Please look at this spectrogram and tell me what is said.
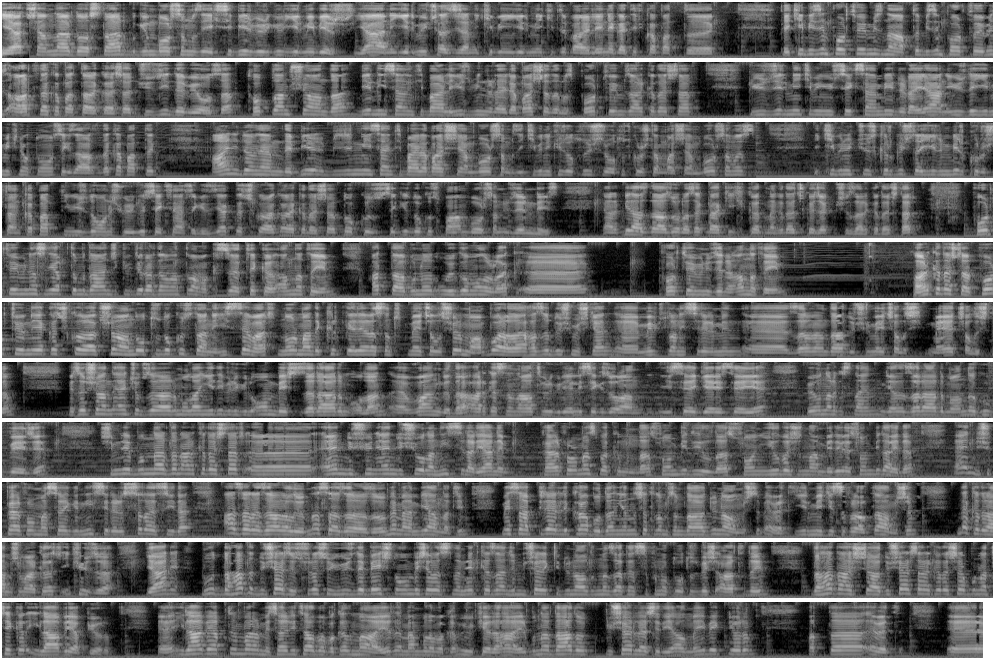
İyi akşamlar dostlar. Bugün borsamız eksi 1,21 yani 23 Haziran 2022 itibariyle negatif kapattık. Peki bizim portföyümüz ne yaptı? Bizim portföyümüz artıda kapattı arkadaşlar. Cüzi de bir olsa. Toplam şu anda 1 Nisan itibariyle 100 bin lirayla başladığımız portföyümüz arkadaşlar. 122.181 lira yani %22.18 artıda kapattık. Aynı dönemde 1, 1 Nisan itibariyle başlayan borsamız 2233 lira 30 kuruştan başlayan borsamız 2343 lira 21 kuruştan kapattı. %13,88. Yaklaşık olarak arkadaşlar 9 8 9 puan borsanın üzerindeyiz. Yani biraz daha zorlasak belki iki katına kadar çıkacakmışız arkadaşlar. Portföyümü nasıl yaptığımı daha önceki videolardan anlattım ama kısaca tekrar anlatayım. Hatta bunu uygulama olarak eee portföyümün üzerinden anlatayım. Arkadaşlar portföyümde yaklaşık olarak şu anda 39 tane hisse var. Normalde 40 ile arasında tutmaya çalışıyorum ama bu arada hazır düşmüşken e, mevcut olan hisselerimin e, zararını daha düşürmeye çalışmaya çalıştım. Mesela şu anda en çok zararım olan 7,15 zararım olan e, Wang'da, arkasından 6,58 olan ISGS'ye ve onun arkasından zararım olan da HUBVC. Şimdi bunlardan arkadaşlar e, en düşüğün en düşüğü olan hisseler yani performans bakımından son bir yılda, son yılbaşından beri ve son bir ayda en düşük performans sergilenen hisseleri sırasıyla azar azar alıyorum. Nasıl azar azar alıyorum? Hemen bir anlatayım. Mesela Pirelli Cabo'dan yanlış hatırlamıyorsam daha dün almıştım. Evet 22.06'da almışım. Ne kadar almışım arkadaş? 200 lira. Yani bu daha da düşerse süresi %5 ile 15 arasında net kazancım düşerek ki dün aldığımda zaten 0.35 artıdayım. Daha da aşağı düşerse arkadaşlar buna tekrar ilave yapıyorum. Ee, ilave yaptığım var mı? Mesela Ritalba bakalım. Hayır. Hemen buna bakalım. Ülkede hayır. Bunlar daha da düşerlerse diye almayı bekliyorum. Hatta evet. Ee,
